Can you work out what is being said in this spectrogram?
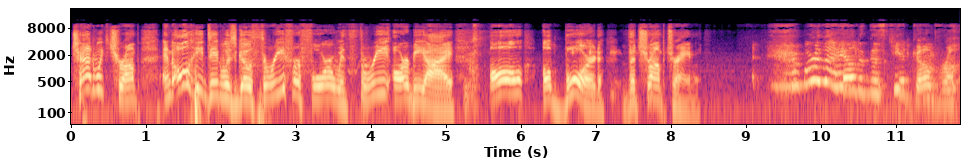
Chadwick Tromp, and all he did was go three for four with three RBI, all aboard the Tromp train. Where the hell did this kid come from?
